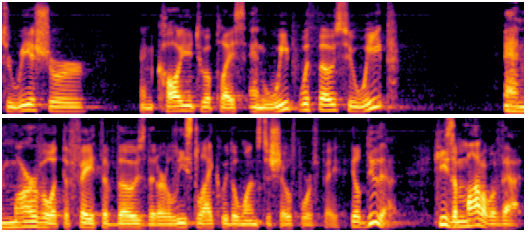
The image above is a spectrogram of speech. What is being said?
to reassure and call you to a place and weep with those who weep and marvel at the faith of those that are least likely the ones to show forth faith. He'll do that. He's a model of that.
